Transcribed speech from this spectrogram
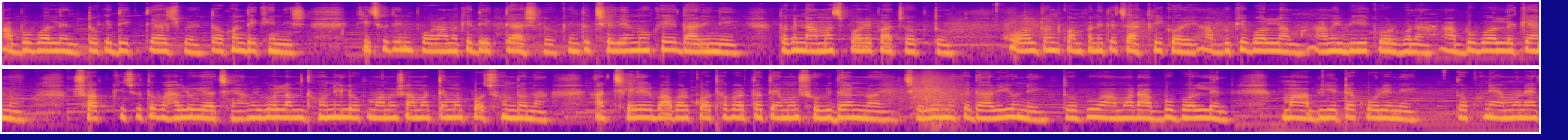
আব্বু বললেন, তোকে দেখতে আসবে। তখন দেখে নিস। কিছুদিন পর আমাকে দেখতে আসলো, কিন্তু ছেলের মুখে দাড়ি নেই। তবে নামাজ পড়ে পাঁচ ওয়াক্ত। ওয়ালটন কোম্পানিতে চাকরি করে। আব্বুকে বললাম, আমি বিয়ে করব না। আব্বু বললে, কেন? সব কিছু তো ভালোই আছে। আমি বললাম, ধনী লোক মানুষ আমার তেমন পছন্দ না। আর ছেলের বাবার কথাবার্তা তেমন সুবিধার নয়। ছেলের মুখে দাঁড়িয়েও নেই। তবু আমার আব্বু বললেন, মা, বিয়েটা করে নে। তখন এমন এক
